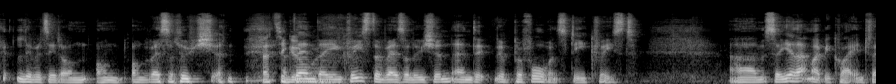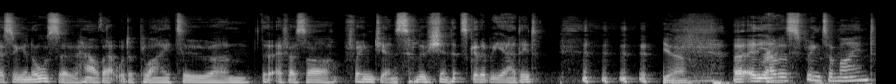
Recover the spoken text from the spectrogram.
limited on, on, on resolution. That's a and good then one. they increased the resolution and it, the performance decreased. Um, so yeah, that might be quite interesting, and also how that would apply to um, the FSR frame gen solution that's going to be added. yeah. Uh, any right. others spring to mind?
